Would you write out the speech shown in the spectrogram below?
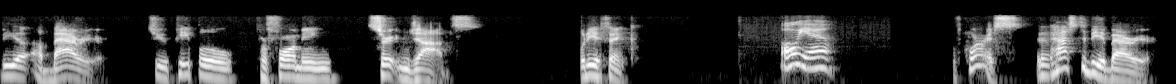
be a, a barrier to people performing certain jobs? What do you think? Oh, yeah. Of course. It has to be a barrier.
